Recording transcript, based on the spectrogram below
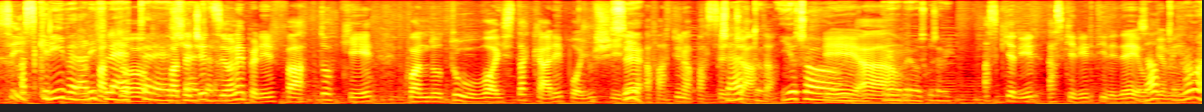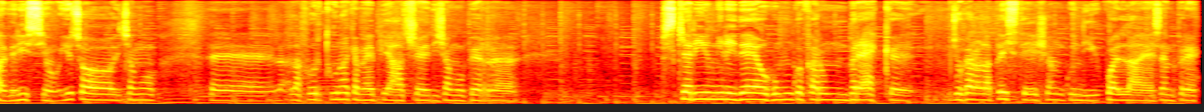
Sì, a scrivere, a riflettere. Fatto, fatto eccezione per il fatto che quando tu vuoi staccare puoi uscire Sì. a farti una passeggiata. Certo, io ho... E, ah, Prego, prego, scusami. A, schiarir- a schiarirti le idee, Esatto, ovviamente. no, no, è verissimo. Io ho, diciamo, eh, la, la fortuna che a me piace, diciamo, per eh, schiarirmi le idee o comunque fare un break, giocare alla PlayStation, quindi quella è sempre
